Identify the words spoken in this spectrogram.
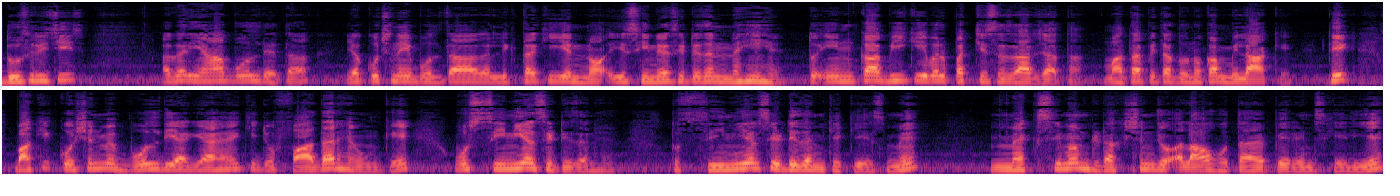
दूसरी चीज़, अगर यहाँ बोल देता या कुछ नहीं बोलता, अगर लिखता कि ये ये सीनियर सिटीजन नहीं है तो इनका भी केवल पच्चीस हज़ार जाता माता पिता दोनों का मिला के, ठीक? बाकी क्वेश्चन में बोल दिया गया है कि जो फादर है उनके, वो सीनियर सिटीजन है। तो सीनियर सिटीजन के केस में मैक्सिमम डिडक्शन जो अलाउ होता है पेरेंट्स के लिए,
